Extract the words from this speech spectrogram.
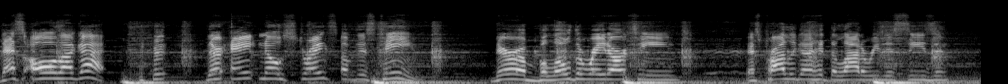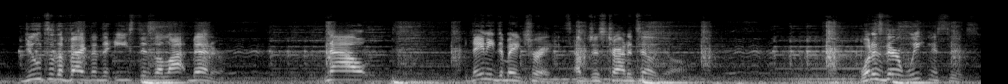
That's all I got. there ain't no strengths of this team. They're a below the radar team that's probably going to hit the lottery this season due to the fact that the East is a lot better. Now, they need to make trades. I'm just trying to tell y'all. What is their weaknesses?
